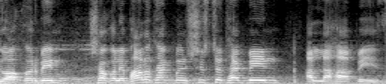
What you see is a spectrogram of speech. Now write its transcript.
দোয়া করবেন। সকলে ভালো থাকবেন, সুস্থ থাকবেন। আল্লাহ হাফেজ।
